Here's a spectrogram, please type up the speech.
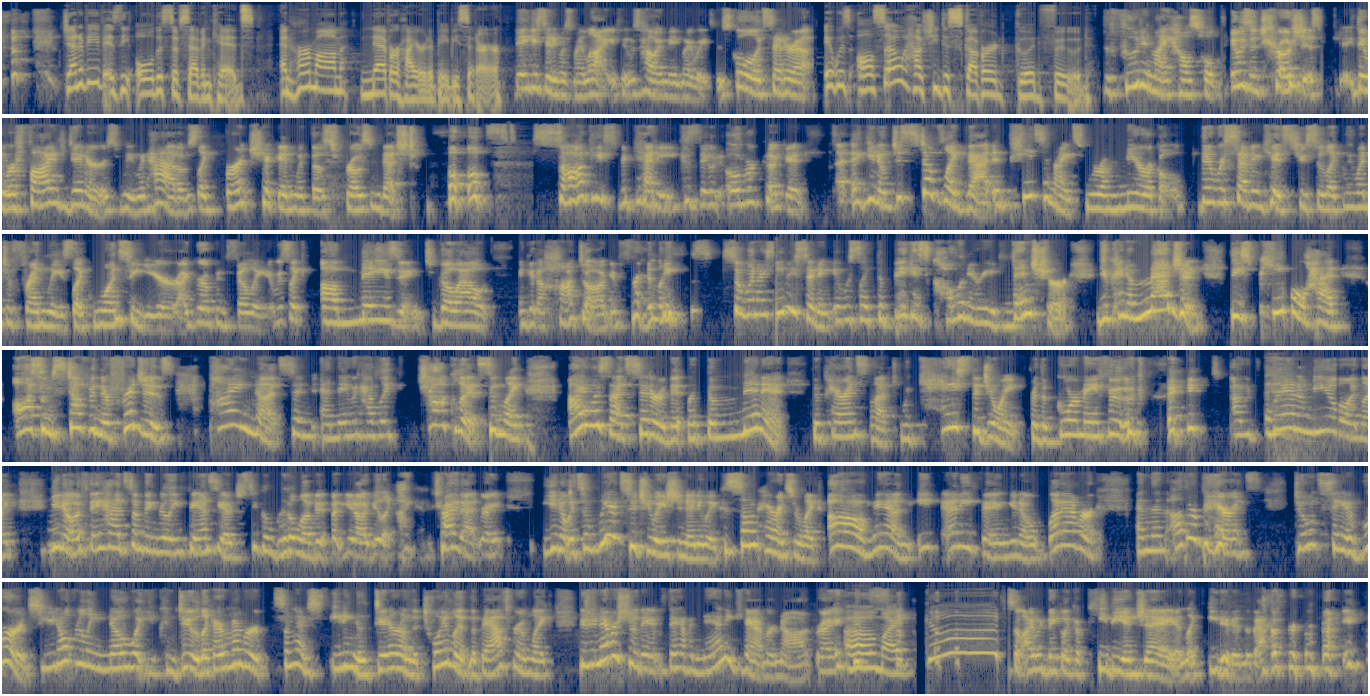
Genevieve is the oldest of seven kids, and her mom never hired a babysitter. babysitting was my life. It was how I made my way through school, etc. It was also how she discovered good food. The food in my household, it was atrocious. There were five dinners we would have. It was like burnt chicken with those frozen vegetables, soggy spaghetti because they would overcook it. Uh, you know, just stuff like that. And pizza nights were a miracle. There were seven kids too. So like we went to Friendly's like once a year. I grew up in Philly. It was like amazing to go out and get a hot dog at Friendly's. So when I was babysitting, it was like the biggest culinary adventure you can imagine. These people had awesome stuff in their fridges, pine nuts, and and they would have like chocolates and like I was that sitter that like the minute the parents left would case the joint for the gourmet food, right? I would plan a meal and like, you know, if they had something really fancy, I would just take a little of it, but you know, I'd be like, I gotta try that, right? You know, it's a weird situation anyway, because some parents are like, oh man, eat anything, you know, whatever. And then other parents don't say a word. So you don't really know what you can do. Like I remember sometimes eating a dinner on the toilet in the bathroom, like, because you're never sure they, they have a nanny cam or not, right? Oh my God. So I would make like a PB and J and like eat it in the bathroom, right?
